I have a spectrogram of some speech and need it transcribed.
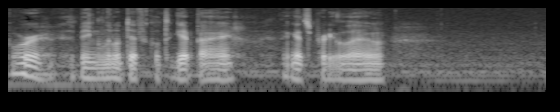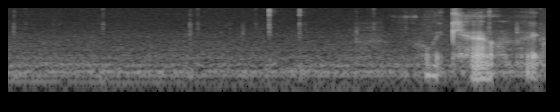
four is being a little difficult to get by. I think it's pretty low. Holy cow.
